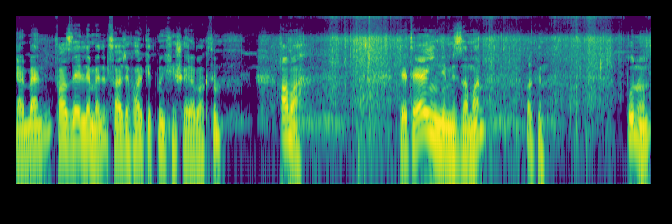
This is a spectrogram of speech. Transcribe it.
Yani ben fazla ellemedim. Sadece fark etmek için şöyle baktım. Ama detaya indiğimiz zaman bakın bunun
